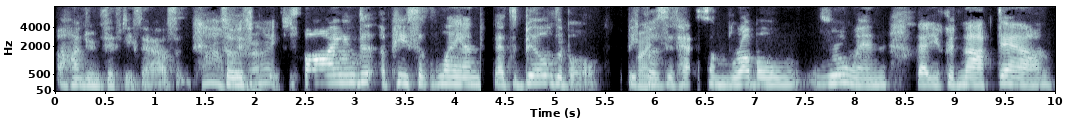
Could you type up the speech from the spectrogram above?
150,000. Wow. So if that's you find a piece of land that's buildable because it had some rubble ruin that you could knock down,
